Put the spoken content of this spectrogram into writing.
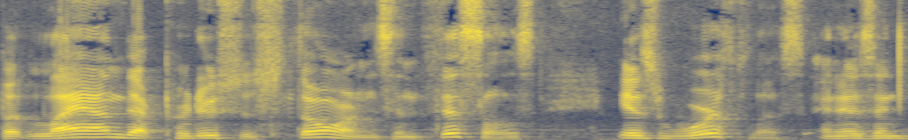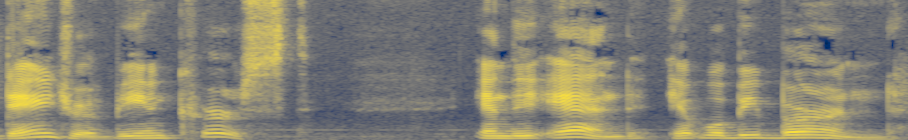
But land that produces thorns and thistles is worthless and is in danger of being cursed. In the end, it will be burned.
